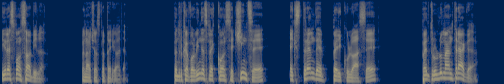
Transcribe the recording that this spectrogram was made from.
irresponsabilă în această perioadă. Pentru că vorbim despre consecințe extrem de periculoase pentru lumea întreagă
